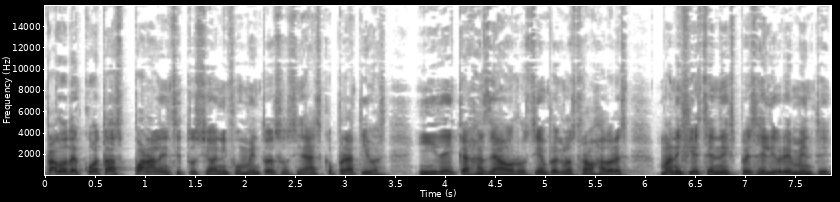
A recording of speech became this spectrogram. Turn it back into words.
Pago de cuotas para la institución y fomento de sociedades cooperativas y de cajas de ahorro, siempre que los trabajadores manifiesten expresa y libremente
